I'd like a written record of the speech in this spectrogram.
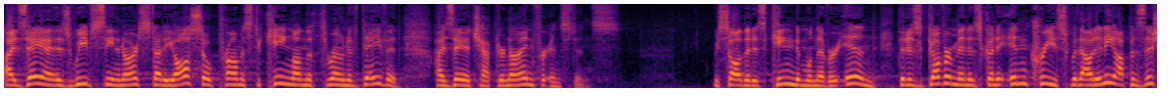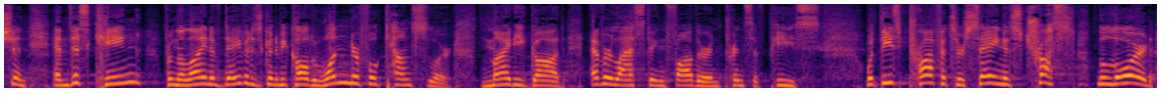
Isaiah, as we've seen in our study, also promised a king on the throne of David. Isaiah chapter 9, for instance. We saw that his kingdom will never end, that his government is going to increase without any opposition. And this king from the line of David is going to be called Wonderful Counselor, Mighty God, Everlasting Father, and Prince of Peace. What these prophets are saying is trust the Lord,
